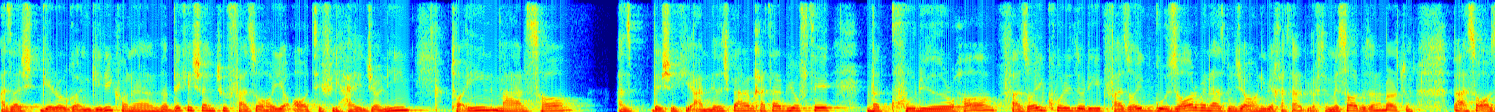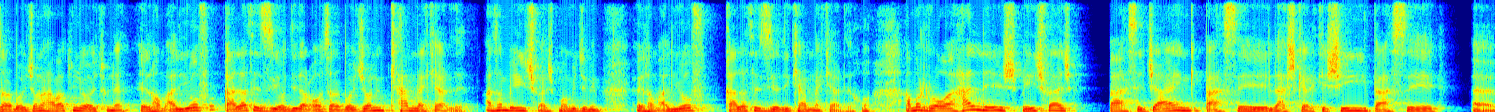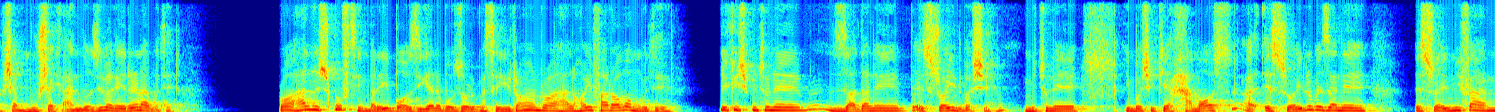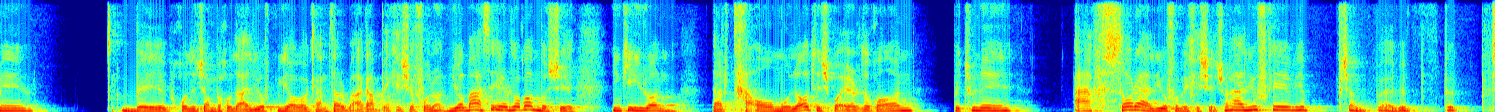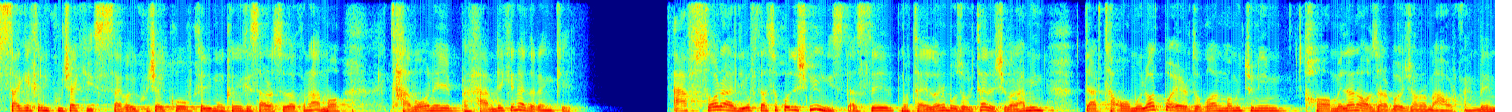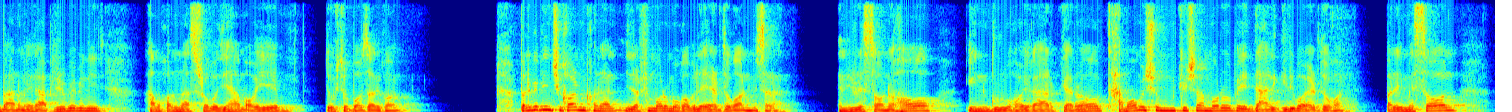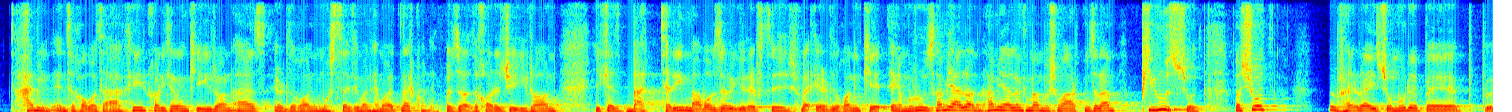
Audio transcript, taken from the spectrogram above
ازش گروگانگیری کنن و بکشن تو فضاهای عاطفی هیجانی تا این مرزها از به شکلی امنیتش به خطر بیفته و کوریدورها فضای کوریدوری فضای گذار به نظم جهانی به خطر بیفته. مثال بزنم براتون. بحث آذربایجان همتون یادتونه. الهام علیوف غلط زیادی در آذربایجان کم نکرده. اصلا به هیچ وجه ما می‌دونیم الهام علیوف غلط زیادی کم نکرده خب؟ اما راه حلش به هیچ وجه بحث جنگ بحث لشکرکشی بحث موشک اندازی و غیره نبوده. راه حلش گفتیم. برای بازیگر بزرگ مثل ایران راه حل های فراوان بوده. یکیش می‌تونه زدن اسرائیل باشه. می‌تونه این باشه که حماس اسرائیل رو بزنه. اسرائیل می‌فهمه. به خودش به خود علیوف میگه آقا کمتر عقب بکشه فلان. یا بحث اردوغان باشه. اینکه ایران در تعاملاتش با اردوغان بتونه افسار علیوف رو بکشه. چون علیوف که سگ خیلی کوچکی است. سگای کوچک خب خیلی ممکنه که سر صدا کنه. اما توان حمله که ندارن که. افسار علیوف دست خودش نیست. دست متحدان بزرگترشه. برای همین در تعاملات با اردوغان ما می‌تونیم کاملا آذربایجان رو مهار کنیم. بریم برنامه قبلی رو ببینید. هم خانم نصرآبادی هم آقای دکتر بازرگان. ولی ببینید چیکار می‌کنن؟ یه ما رو مقابل اردوغان می‌ذارن. یعنی رسانه ها این گروه های غربگرا تمامشون می‌کشن ما رو به درگیری با اردوغان. برای مثال همین انتخابات اخیر کاری کردن که ایران از اردوغان مستقیما حمایت نکنه. وزارت خارجه ایران یکی از بدترین مواضع رو گرفته و اردوغانی که امروز همین الان همین الان که من با شما حرف می‌زنم پیروز شد و شد رئیس جمهور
